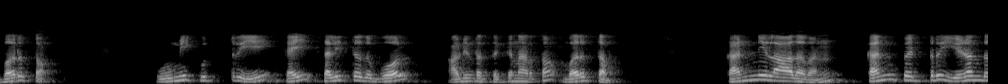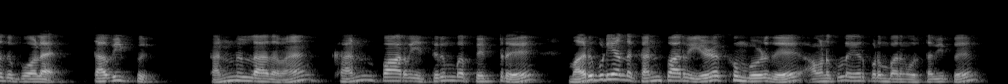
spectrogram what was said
வருத்தம். உமி குற்றி கை சலித்தது போல் அப்படின்றதுக்குன்னு அர்த்தம்? வருத்தம். கண்ணில்லாதவன் கண் பெற்று இழந்தது போல தவிப்பு. கண் இல்லாதவன் கண் பார்வையை திரும்ப பெற்று மறுபடியும் அந்த கண் பார்வை இழக்கும் பொழுது அவனுக்குள்ளே ஏற்படும் பாருங்க ஒரு தவிப்பு.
